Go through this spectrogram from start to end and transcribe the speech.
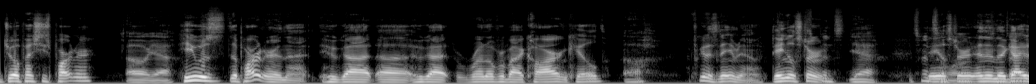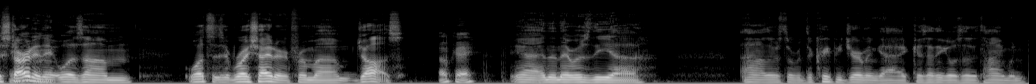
Joe Pesci's partner. Oh yeah. He was the partner in that who got uh, who got run over by a car and killed. Oh, I forget his name now. Daniel Stern. it's, yeah. It's been Daniel so Stern, and then the guy who starred in it was um, what's his Roy Scheider from um, Jaws. Okay. Yeah, and then there was the uh, uh there was the, the creepy German guy because I think it was at a time when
